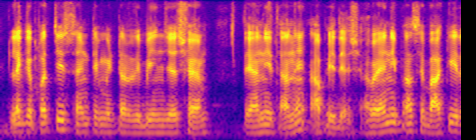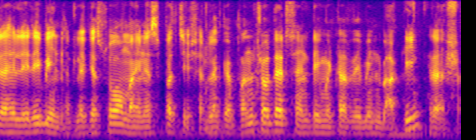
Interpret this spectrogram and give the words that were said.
એટલે કે પચીસ સેન્ટીમીટર રિબિન જે છે તે અનિતાને આપી દેશે. હવે એની પાસે બાકી રહેલી રિબિન એટલે કે સો માઇનસ પચીસ એટલે કે પંચોતેર સેન્ટીમીટર રિબિન બાકી રહેશે.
